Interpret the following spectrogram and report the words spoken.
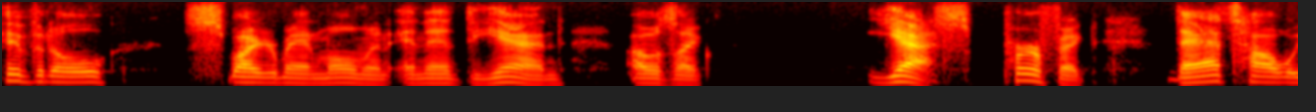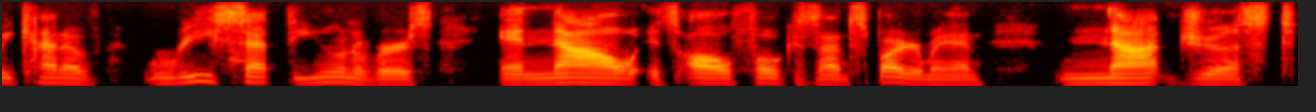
pivotal Spider-Man moment, and at the end, I was like, "Yes, perfect. that's how we kind of reset the universe and now it's all focused on Spider-Man, not just,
